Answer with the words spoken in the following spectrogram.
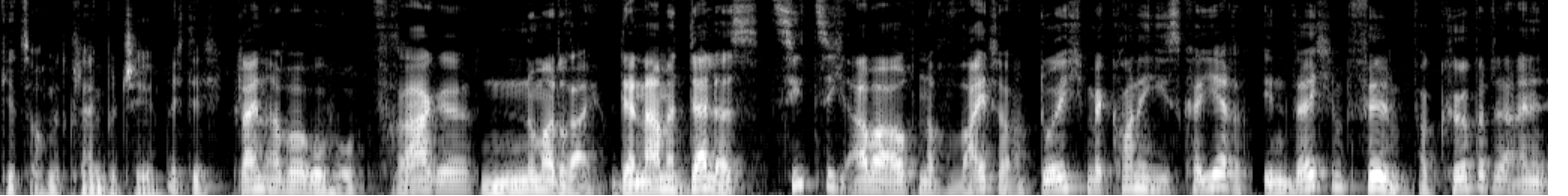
geht's auch mit kleinem Budget. Richtig, klein aber oho. Frage Nummer 3. Der Name Dallas zieht sich aber auch noch weiter durch McConaugheys Karriere. In welchem Film verkörperte einen,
